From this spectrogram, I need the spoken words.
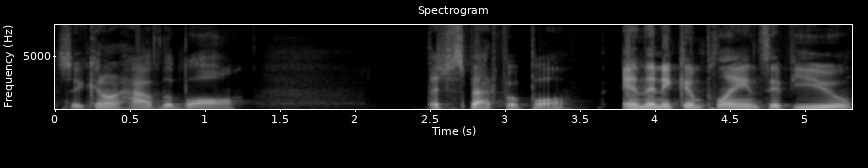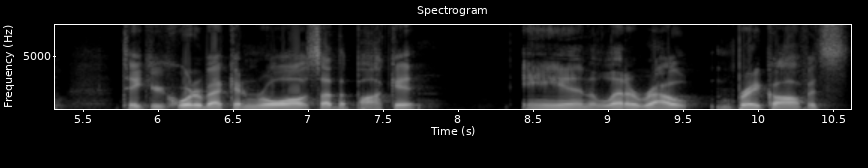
so you cannot have the ball. That's just bad football. And then he complains if you take your quarterback and roll outside the pocket and let a route break off its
